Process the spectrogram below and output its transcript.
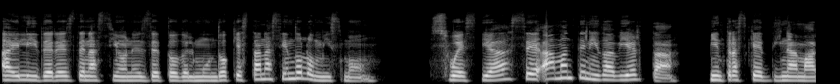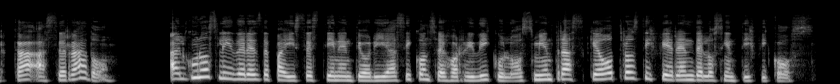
Hay líderes de naciones de todo el mundo que están haciendo lo mismo. Suecia se ha mantenido abierta, mientras que Dinamarca ha cerrado. Algunos líderes de países tienen teorías y consejos ridículos, mientras que otros difieren de los científicos.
